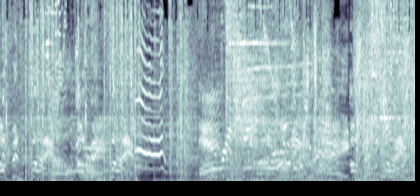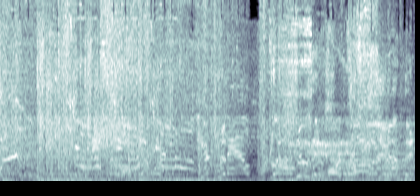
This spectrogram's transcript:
Open fire! Level Open three. fire! Every hit Loading counts! grenade! Open fire! Now, let's do this! All or nothing!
